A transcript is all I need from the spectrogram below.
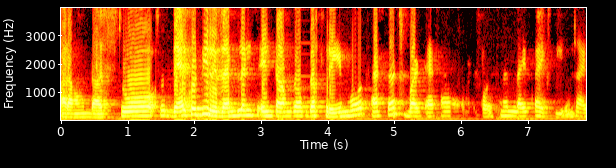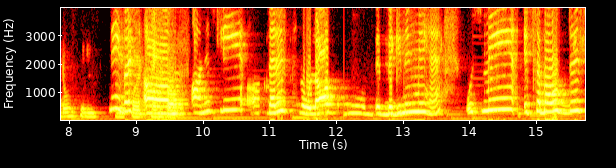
around us so so there could be resemblance in terms of the framework as such but as a personal life का experience I don't think नहीं but um, honestly uh, there is prologue जो beginning में है उसमें it's about this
